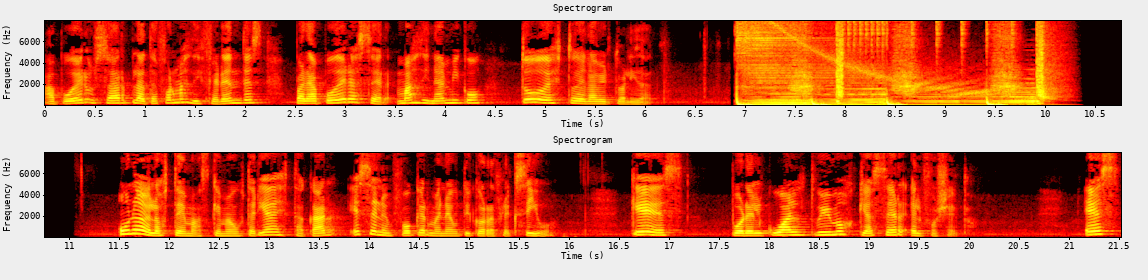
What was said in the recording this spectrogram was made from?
a poder usar plataformas diferentes para poder hacer más dinámico todo esto de la virtualidad. Uno de los temas que me gustaría destacar es el enfoque hermenéutico reflexivo, que es por el cual tuvimos que hacer el folleto. Es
